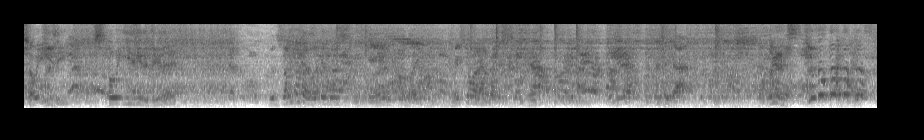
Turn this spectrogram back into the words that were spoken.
So easy. So easy to do this. Dude, sometimes I look at this, this game, and like, it makes me want to have like a seizure. Especially that. Look at this.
